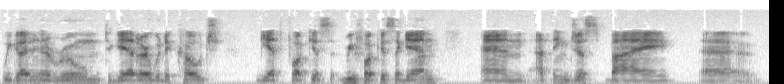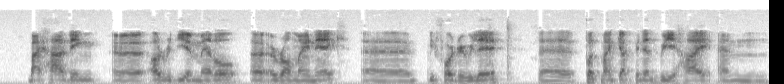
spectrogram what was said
we got in a room together with the coach, get focus, refocus again, and I think just by uh, by having uh, already a medal uh, around my neck uh, before the relay, uh, put my confidence really high, and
